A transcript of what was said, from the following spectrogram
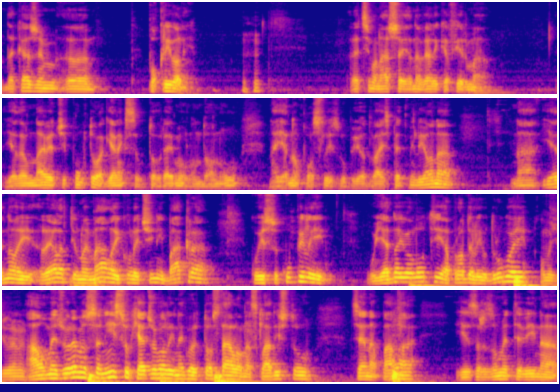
da kažem, eh, pokrivali. Recimo, naša jedna velika firma, jedan od najvećih punktova Genexa u to vreme u Londonu, na jednom poslu izgubio 25 miliona, na jednoj relativnoj maloj količini bakra koji su kupili u jednoj valuti, a prodali u drugoj, Umeđu vremenu. a umeđu vremenu se nisu hedžovali, nego je to stajalo na skladištu, cena pala i razumete vi na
